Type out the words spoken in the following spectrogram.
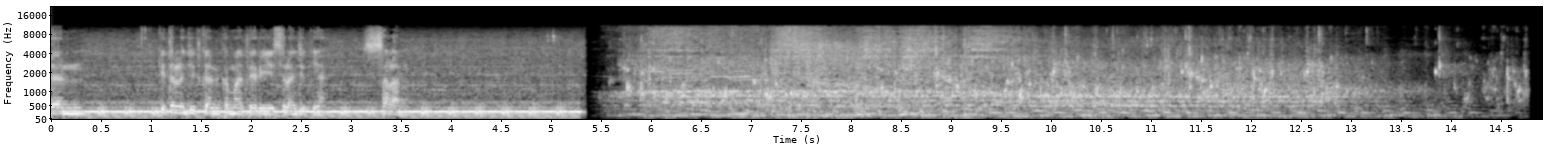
dan kita lanjutkan ke materi selanjutnya. Salam.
